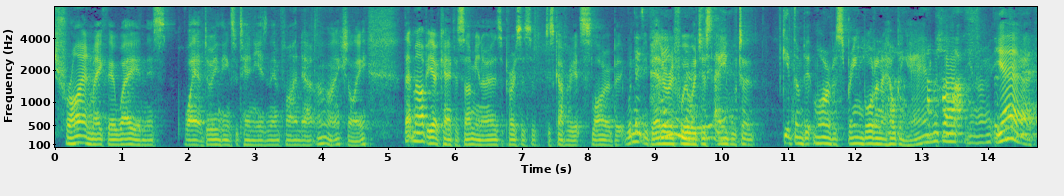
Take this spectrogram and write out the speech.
try and make their way in this way of doing things for 10 years and then find out oh actually that might be okay for some, you know, as a process of discovery, it's slow, but wouldn't There's it be better if we were just able to give them a bit more of a springboard and a helping hand a with path. that, you know? That- Yeah.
